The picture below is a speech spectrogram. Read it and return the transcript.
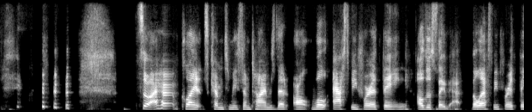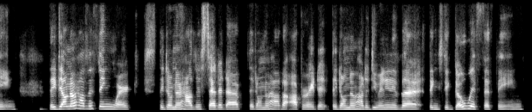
so I have clients come to me sometimes that I'll, will ask me for a thing. I'll just say that. They'll ask me for a thing. They don't know how the thing works. They don't know how to set it up. They don't know how to operate it. They don't know how to do any of the things that go with the thing.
